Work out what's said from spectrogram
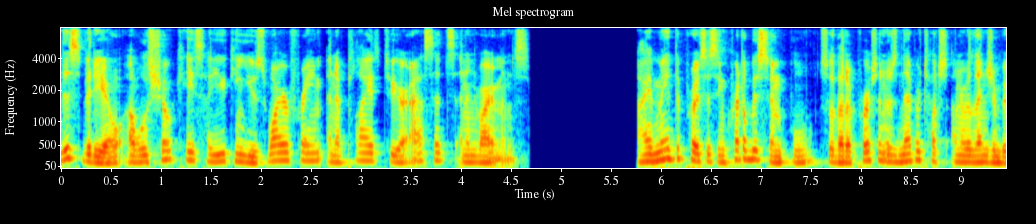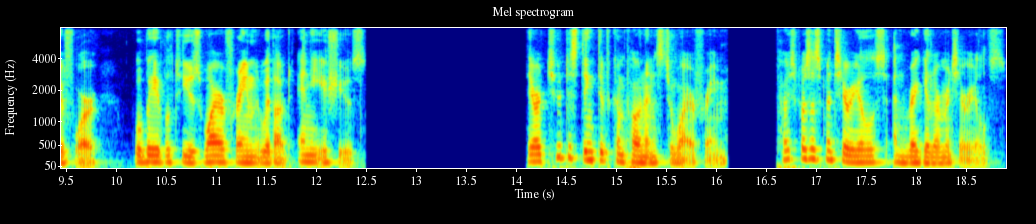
this video, I will showcase how you can use wireframe and apply it to your assets and environments. I have made the process incredibly simple so that a person who's never touched Unreal Engine before will be able to use wireframe without any issues. There are two distinctive components to wireframe, post-process materials and regular materials.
